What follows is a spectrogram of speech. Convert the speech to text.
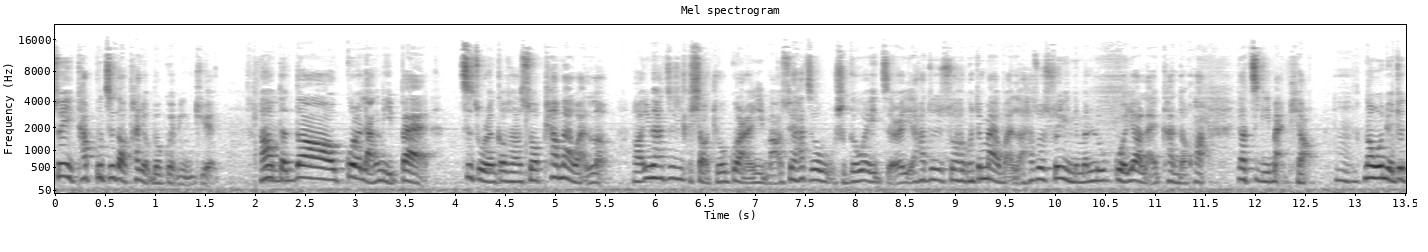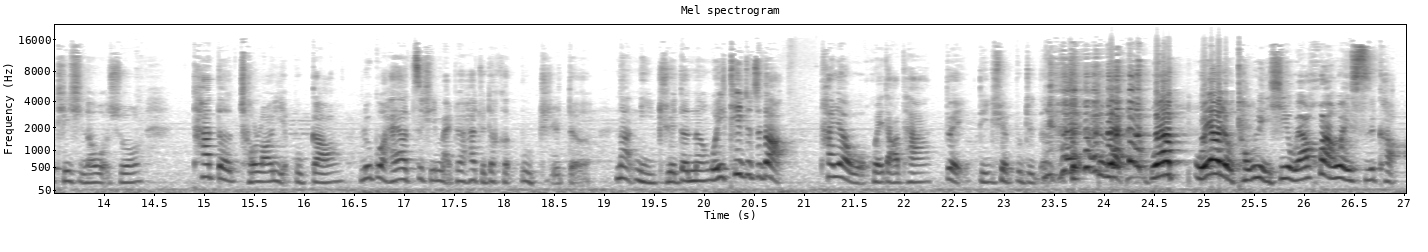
所以他不知道他有没有贵宾券。然后等到过了两个礼拜，制作人告诉他说票卖完了。啊，因为他这是一个小酒馆而已嘛，所以他只有五十个位置而已。他就是说很快就卖完了。他说，所以你们如果要来看的话，要自己买票。嗯，那我女儿就提醒了我说，他的酬劳也不高，如果还要自己买票，他觉得很不值得。那你觉得呢？我一听就知道，他要我回答他，对，的确不值得，对对不对？我要我要有同理心，我要换位思考。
